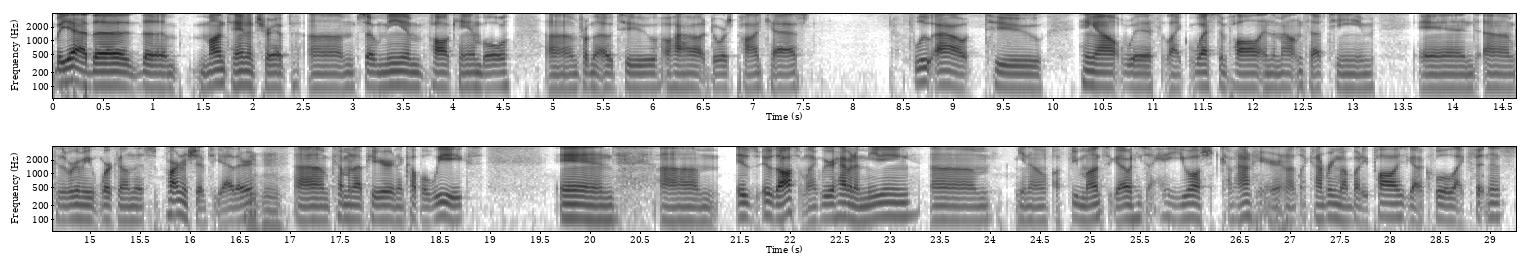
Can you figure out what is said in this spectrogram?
but yeah, the the Montana trip. Um, so me and Paul Campbell um, from the O2 Ohio Outdoors podcast flew out to hang out with like Weston Paul and the Mountain Tough team. And because we're gonna be working on this partnership together, um, coming up here in a couple weeks, and um, it was it was awesome. Like we were having a meeting, um, you know, a few months ago, and he's like, "Hey, you all should come out here." And I was like, "Can I bring my buddy Paul? He's got a cool like fitness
